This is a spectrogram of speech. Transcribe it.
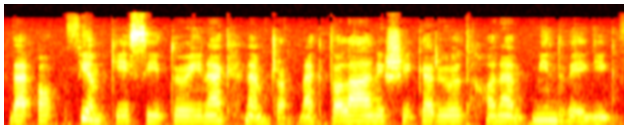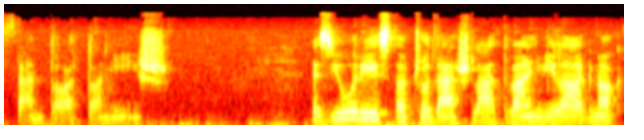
de a filmkészítőinek nem csak megtalálni sikerült, hanem mindvégig fenntartani is. Ez jó részt a csodás látványvilágnak,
